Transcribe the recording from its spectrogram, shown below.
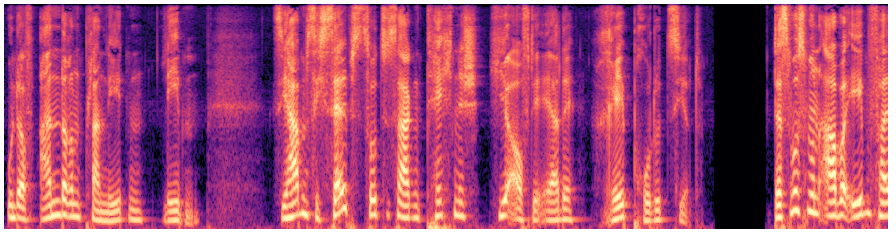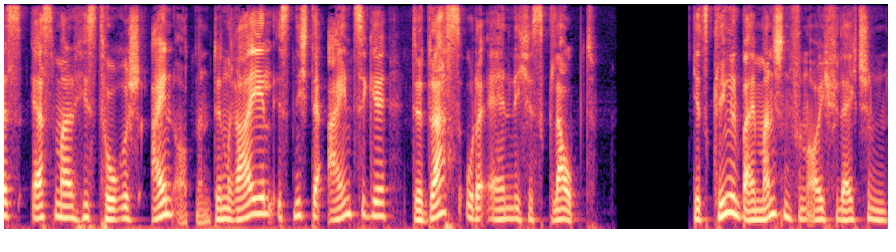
und auf anderen Planeten leben. Sie haben sich selbst sozusagen technisch hier auf der Erde reproduziert. Das muss man aber ebenfalls erstmal historisch einordnen, denn Rael ist nicht der Einzige, der das oder ähnliches glaubt. Jetzt klingeln bei manchen von euch vielleicht schon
